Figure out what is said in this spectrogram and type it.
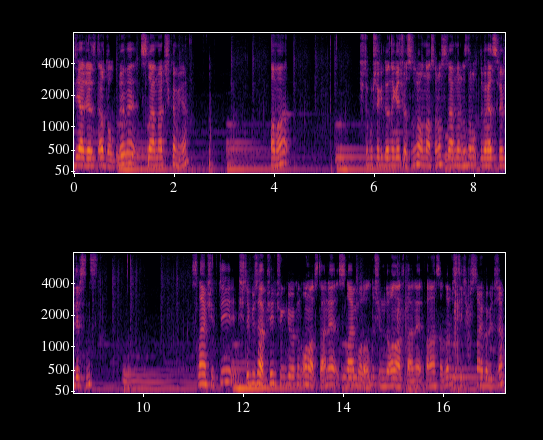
diğer yaratıklar dolduruyor ve slime'lar çıkamıyor. Ama işte bu şekilde önüne geçiyorsunuz ve ondan sonra slime'larınızla mutlu bir hayat sürebilirsiniz. Slime çiftliği işte güzel bir şey çünkü bakın 16 tane slime ball oldu. Şimdi 16 tane falan sanırım sticky piston yapabileceğim.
